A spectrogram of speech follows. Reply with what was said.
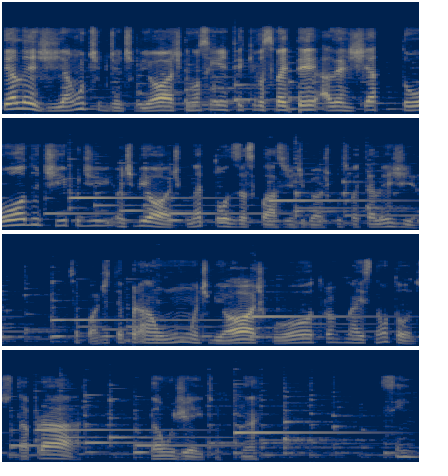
ter alergia a um tipo de antibiótico não significa que você vai ter alergia a todo tipo de antibiótico. Não é todas as classes de antibióticos que você vai ter alergia. Você pode ter para um antibiótico, outro, mas não todos. Dá para dá um jeito, né? Sim.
